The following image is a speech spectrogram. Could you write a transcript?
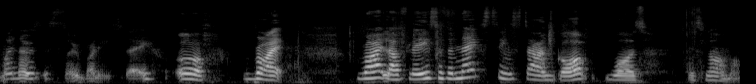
My nose is so runny today. Oh, right. Right, lovely. So the next thing Stan got was this llama.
